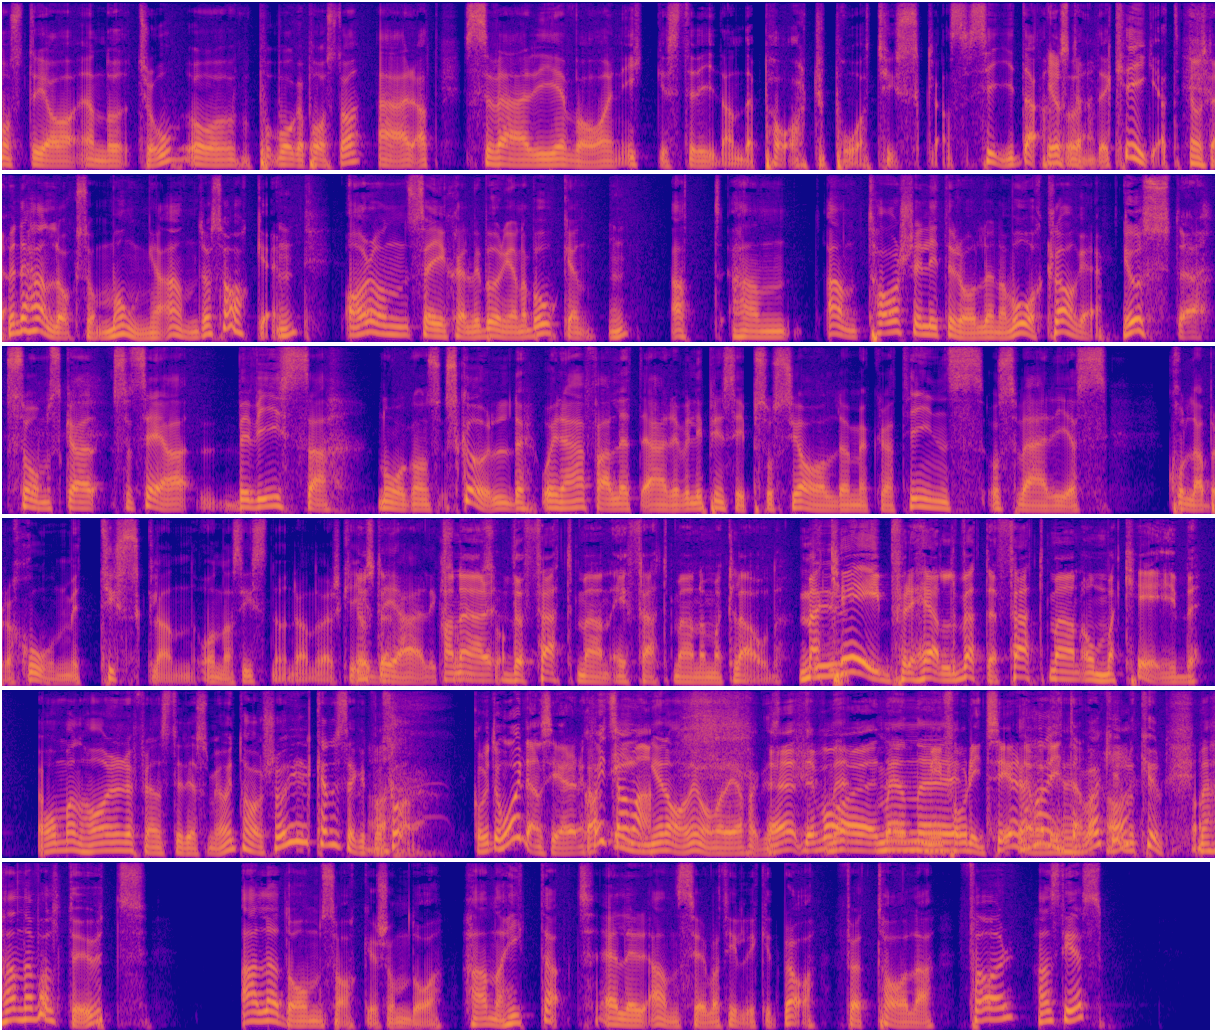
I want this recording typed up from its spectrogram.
måste jag ändå tro och på, våga påstå, är att Sverige var en icke-stridande part på Tysklands sida under kriget. Det. Men det handlar också om många andra saker. Mm. Aron säger själv i början av boken Mm. att han antar sig lite rollen av åklagare Just det. som ska så att säga bevisa någons skuld. Och i det här fallet är det väl i princip socialdemokratins och Sveriges kollaboration med Tyskland och nazisterna under andra världskriget. Det. Det är liksom Han är så. the fat man i Fat Man och McCloud. McCabe för helvete! Fat Man och McCabe. Om man har en referens till det som jag inte har så kan det säkert vara så. Kommer du inte ihåg den serien? Jag Skitsamma. har ingen aning om vad det är faktiskt. Det var, eh, min eh, favoritserie när jag var liten. Det var kul, Ja. kul. Men han har valt ut alla de saker som då han har hittat eller anser vara tillräckligt bra för att tala för hans tes.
